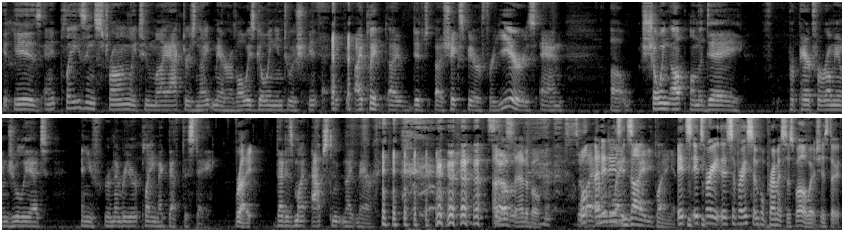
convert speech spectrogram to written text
It is, and it plays in strongly to my actor's nightmare of always going into a. Sh- I, I played, I did uh, Shakespeare for years, and uh, showing up on the day prepared for Romeo and Juliet, and you remember you're playing Macbeth this day. Right. That is my absolute nightmare. Understandable. So have and it is. Anxiety playing it. it's it's very it's a very simple premise as well, which is that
